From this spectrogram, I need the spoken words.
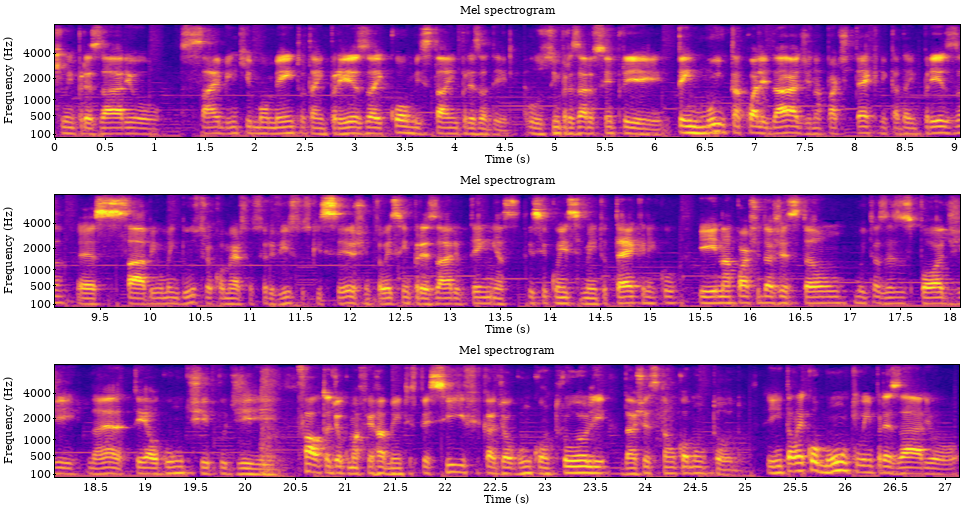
que o empresário saiba em que momento está a empresa e como está a empresa dele. Os empresários sempre têm muita qualidade na parte técnica da empresa, é, sabem uma indústria, comércio ou serviços que seja, então esse empresário tem esse conhecimento técnico e na parte da gestão muitas vezes pode né, ter algum tipo de falta de alguma ferramenta específica, de algum controle da gestão como um todo. Então é comum que o empresário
